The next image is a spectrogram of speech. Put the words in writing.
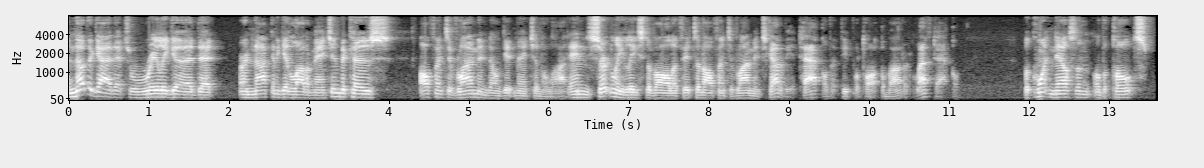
Another guy that's really good that are not going to get a lot of mention because offensive linemen don't get mentioned a lot. And certainly, least of all, if it's an offensive lineman, it's got to be a tackle that people talk about or left tackle. But Quenton Nelson of the Colts,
